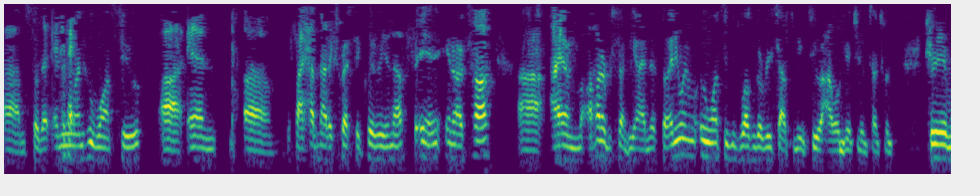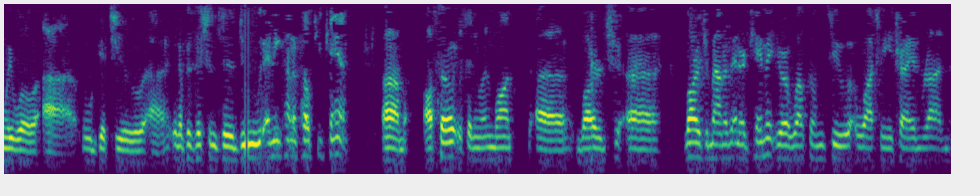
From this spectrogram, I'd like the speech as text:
um, so that anyone okay. who wants to, uh, and um, if I have not expressed it clearly enough in, in our talk, uh, I am 100% behind this. So anyone who wants to is welcome to reach out to me too. I will get you in touch with Tree, and we will uh, we'll get you uh, in a position to do any kind of help you can. Um, also, if anyone wants a large uh, large amount of entertainment, you're welcome to watch me try and run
